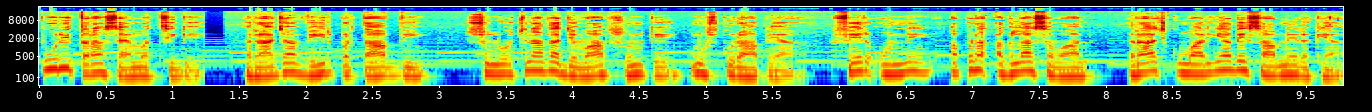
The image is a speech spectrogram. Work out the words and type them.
ਪੂਰੀ ਤਰ੍ਹਾਂ ਸਹਿਮਤ ਸੀਗੇ। ਰਾਜਾ ਵੀਰ ਪ੍ਰਤਾਪ ਵੀ ਸੁਲੋਚਨਾ ਦਾ ਜਵਾਬ ਸੁਣ ਕੇ ਮੁਸਕਰਾ ਪਿਆ। ਫਿਰ ਉਹਨੇ ਆਪਣਾ ਅਗਲਾ ਸਵਾਲ ਰਾਜਕੁਮਾਰੀਆਂ ਦੇ ਸਾਹਮਣੇ ਰੱਖਿਆ।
